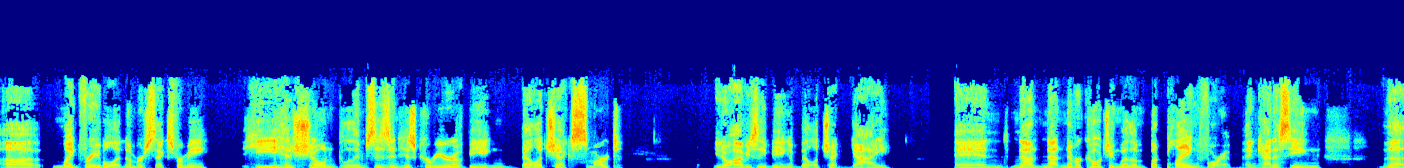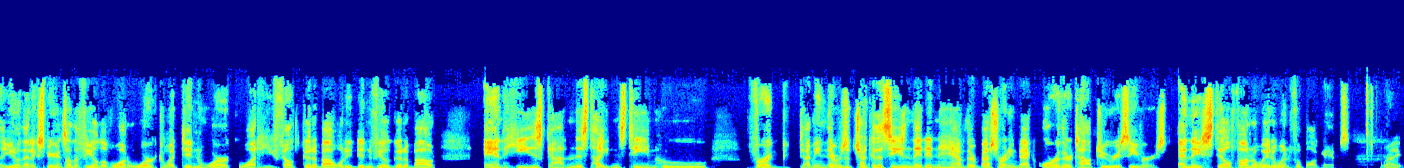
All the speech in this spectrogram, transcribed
Uh, Mike Vrabel at number six for me. He has shown glimpses in his career of being Belichick smart. You know, obviously being a Belichick guy, and not not never coaching with him, but playing for him and kind of seeing the you know that experience on the field of what worked, what didn't work, what he felt good about, what he didn't feel good about, and he's gotten this Titans team who for a I mean there was a chunk of the season they didn't have their best running back or their top two receivers and they still found a way to win football games. Right.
